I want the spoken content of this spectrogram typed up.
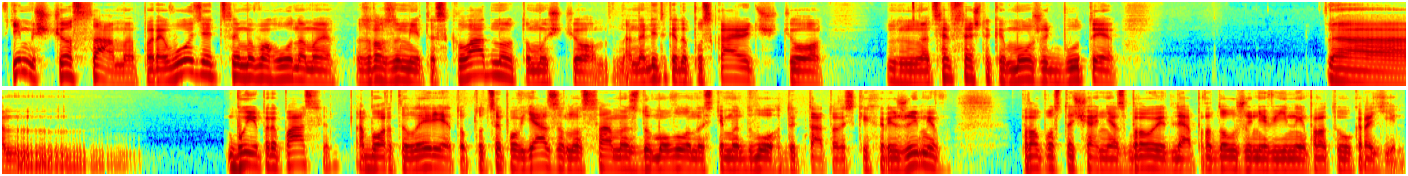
Втім, що саме перевозять цими вагонами, зрозуміти складно, тому що аналітики допускають, що це все ж таки можуть бути е, боєприпаси або артилерія. Тобто, це пов'язано саме з домовленостями двох диктаторських режимів про постачання зброї для продовження війни проти України.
